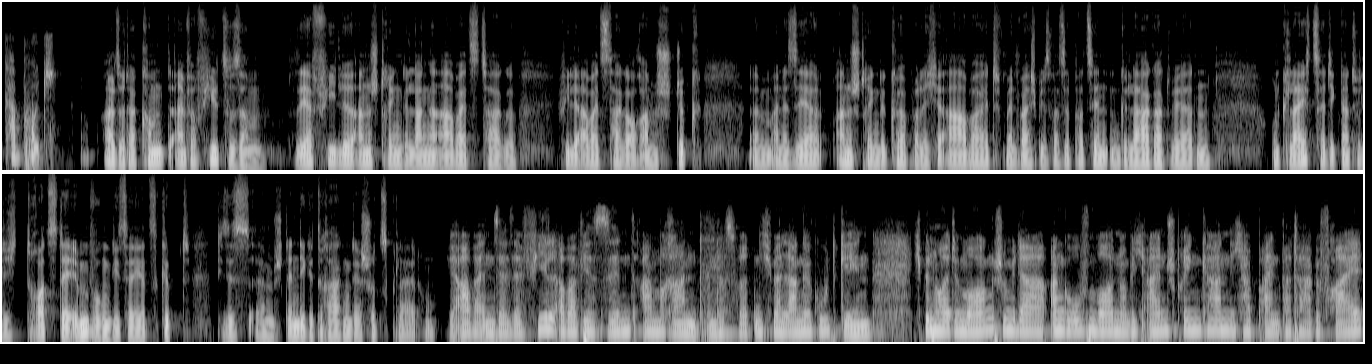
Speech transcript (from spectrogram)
kaputt. Also da kommt einfach viel zusammen. Sehr viele anstrengende lange Arbeitstage, viele Arbeitstage auch am Stück, ähm, eine sehr anstrengende körperliche Arbeit, wenn beispielsweise Patienten gelagert werden und gleichzeitig natürlich trotz der Impfung, die es ja jetzt gibt, dieses ähm, ständige Tragen der Schutzkleidung. Wir arbeiten sehr, sehr viel, aber wir sind am Rand und das wird nicht mehr lange gut gehen. Ich bin heute Morgen schon wieder angerufen worden, ob ich einspringen kann. Ich habe ein paar Tage frei.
